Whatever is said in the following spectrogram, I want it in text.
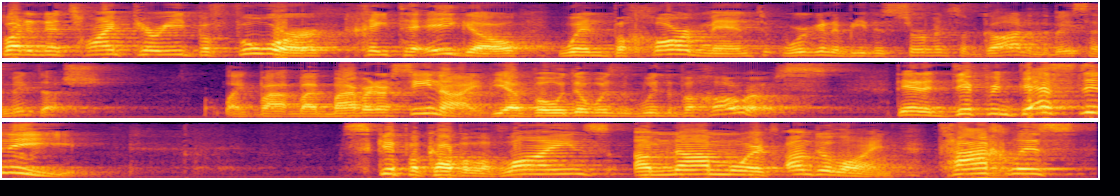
But in a time period before Cheta Egel, when Bechar meant we're going to be the servants of God in the base of Mikdash. Like by, by Marbar Sinai, the Avoda was with the Bechoros. They had a different destiny. Skip a couple of lines. Amnam where it's underlined. Tachlis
